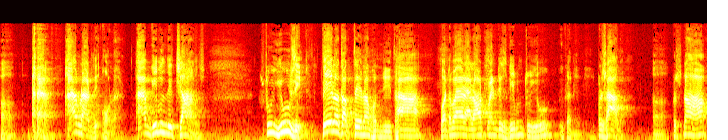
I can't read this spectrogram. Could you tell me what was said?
uh, I am not the owner. I am given the chance to use it. Tena taktena bhanjitha. Whatever allotment is given to you, you can use. Prasada. Uh, Krishna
